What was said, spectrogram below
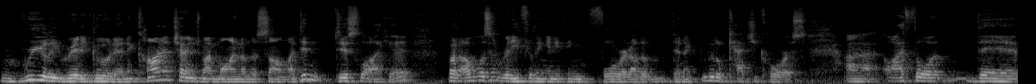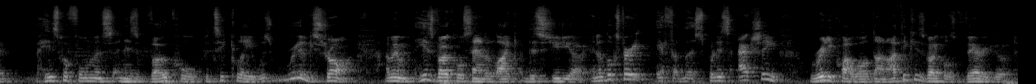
really, really good, and it kind of changed my mind on the song. I didn't dislike it, but I wasn't really feeling anything for it other than a little catchy chorus. Uh, I thought their his performance and his vocal, particularly, was really strong. I mean, his vocal sounded like the studio, and it looks very effortless, but it's actually really quite well done. I think his vocal's very good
